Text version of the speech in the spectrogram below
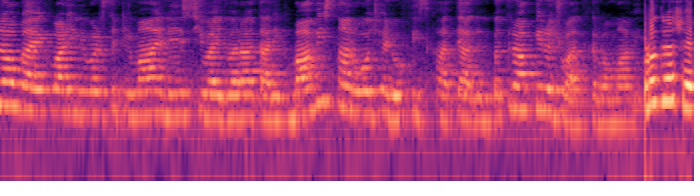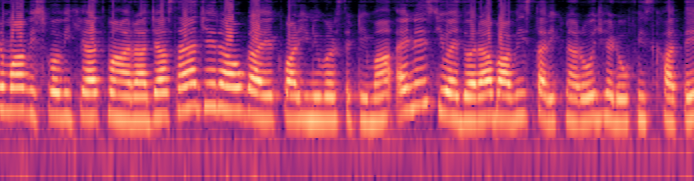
રાવ ગાયકવાડ યુનિવર્સિટીમાં એનએસયુઆઈ દ્વારા તારીખ બાવીસના રોજ હેડ ઓફિસ ખાતે આદનપત્ર આપી રજૂઆત કરવામાં આવી. વડોદરા શહેરમાં વિશ્વવિખ્યાત મહારાજા સયાજીરાવ ગાયકવાડ યુનિવર્સિટીમાં એનએસયુઆઈ દ્વારા બાવીસ તારીખના રોજ હેડ ઓફિસ ખાતે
